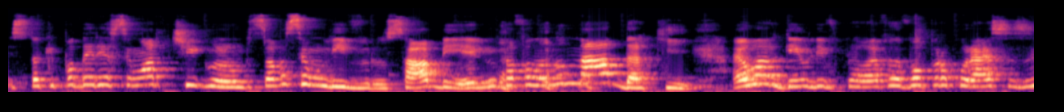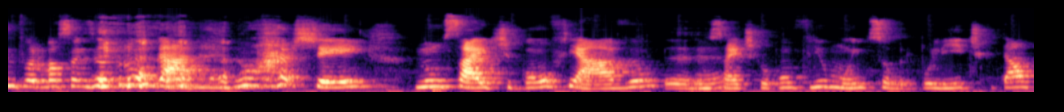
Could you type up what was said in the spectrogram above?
Isso daqui poderia ser um artigo, não precisava ser um livro, sabe? Ele não tá falando nada aqui. Aí eu larguei o livro pra lá e falei, vou procurar essas informações em outro lugar. eu achei num site confiável, uhum. um site que eu confio muito sobre política e tal.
